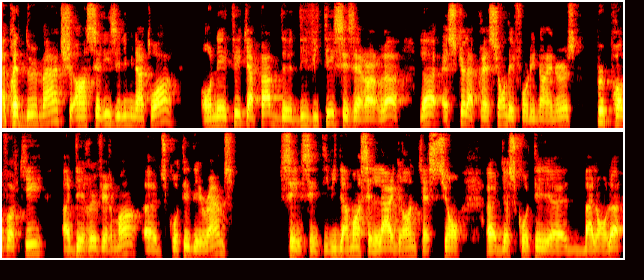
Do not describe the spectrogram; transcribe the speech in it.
après deux matchs en séries éliminatoires, on a été capable d'éviter ces erreurs-là. Là, est-ce que la pression des 49ers peut provoquer euh, des revirements euh, du côté des Rams? C'est évidemment, la grande question euh, de ce côté ballon-là.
